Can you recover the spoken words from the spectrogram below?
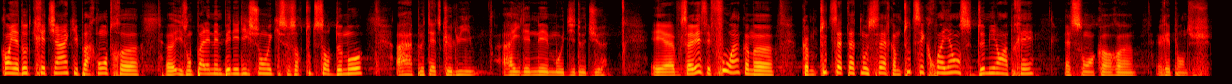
quand il y a d'autres chrétiens qui, par contre, euh, euh, ils n'ont pas les mêmes bénédictions et qui se sortent toutes sortes de mots, ah, peut-être que lui, ah, il est né maudit de Dieu. Et euh, vous savez, c'est fou, hein, comme, comme toute cette atmosphère, comme toutes ces croyances, 2000 ans après, elles sont encore répandues.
